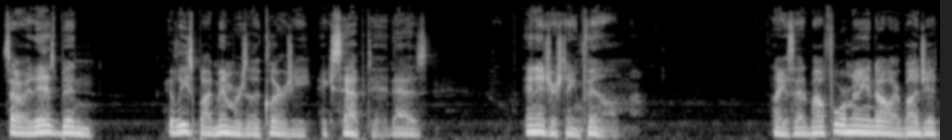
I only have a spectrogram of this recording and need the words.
So it has been, at least by members of the clergy, accepted as an interesting film. Like I said, about $4 million budget.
